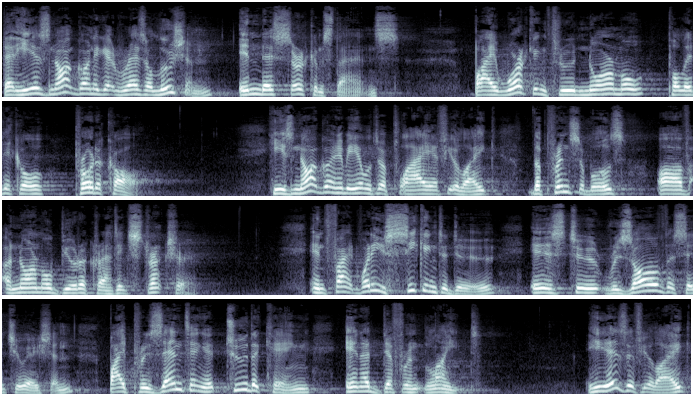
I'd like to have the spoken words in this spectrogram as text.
that he is not going to get resolution in this circumstance by working through normal political protocol. He's not going to be able to apply, if you like, the principles of a normal bureaucratic structure. In fact, what he's seeking to do is to resolve the situation by presenting it to the king in a different light. He is, if you like,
